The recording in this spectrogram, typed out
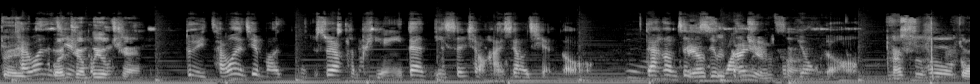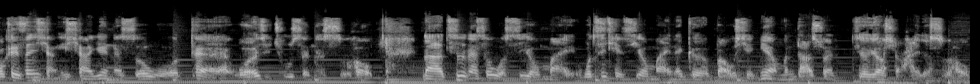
对，台湾的健保完全不用钱。对，台湾的健保虽然很便宜，但你生小孩是要钱的哦。但他们这里是完全不用的哦。那时候我可以分享一下，因为那时候我太我儿子出生的时候，那这那时候我是有买，我之前是有买那个保险，因为我们打算就要小孩的时候，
